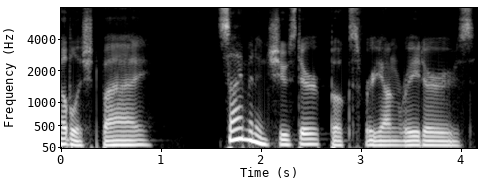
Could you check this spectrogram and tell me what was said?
Published by Simon & Schuster Books for Young Readers.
